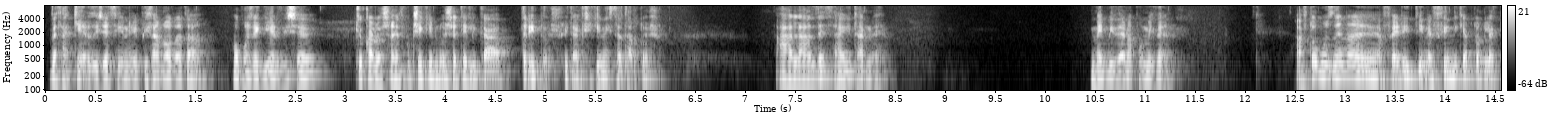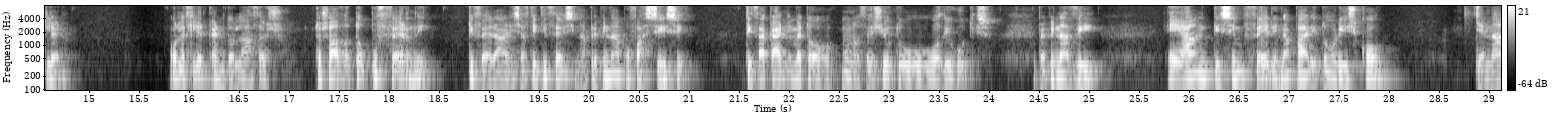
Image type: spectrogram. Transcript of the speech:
Δεν θα κέρδιζε Εθνή πιθανότατα, όπως δεν κέρδισε και ο Καλό Σάινθ που ξεκινούσε τελικά τρίτος, ήταν ξεκινήσει τέταρτο. Αλλά δεν θα ήταν με 0 από 0. Αυτό όμως δεν αφαιρεί την ευθύνη και από τον Λεκλέρ. Ο Λεκλέρ κάνει το λάθος το Σάββατο που φέρνει τη Ferrari σε αυτή τη θέση να πρέπει να αποφασίσει τι θα κάνει με το μονοθέσιο του οδηγού της. Πρέπει να δει εάν τη συμφέρει να πάρει το ρίσκο και να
